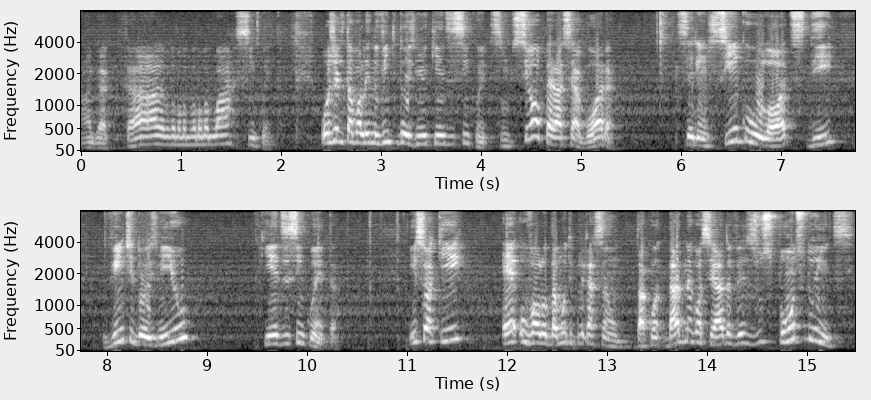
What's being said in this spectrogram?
HK50. Hoje ele está valendo 22.550. Então, se eu operasse agora, seriam 5 lotes de 22.550. Isso aqui é o valor da multiplicação da quantidade negociada vezes os pontos do índice.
